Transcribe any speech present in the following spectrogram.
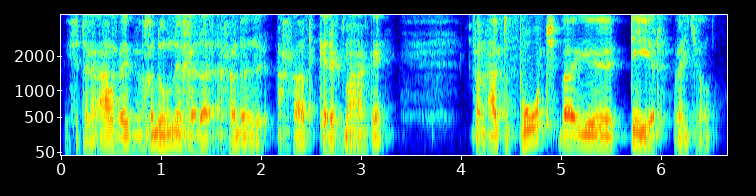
Ik zei tegen Alex, weet je wat we gaan doen? Ik ga de, ga de Agatha-kerk maken. Vanuit de poort bij eh, Teer, weet je wel.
